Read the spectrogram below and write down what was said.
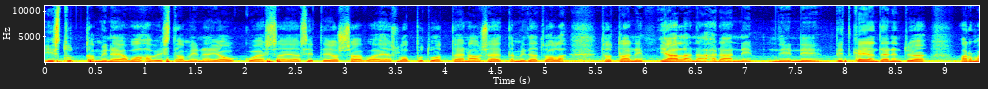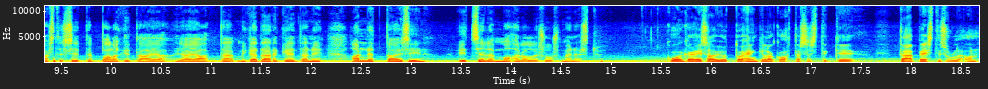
istuttaminen ja vahvistaminen joukkueessa ja sitten jossain vaiheessa lopputuotteena on se, että mitä tuolla tota, niin jäällä nähdään, niin, niin, niin pitkäjänteinen työ varmasti sitten palkitaan ja, ja, ja mikä tärkeintä, niin annettaisiin itselle mahdollisuus menestyä. Kuinka iso juttu henkilökohtaisestikin tämä pesti sulle on?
